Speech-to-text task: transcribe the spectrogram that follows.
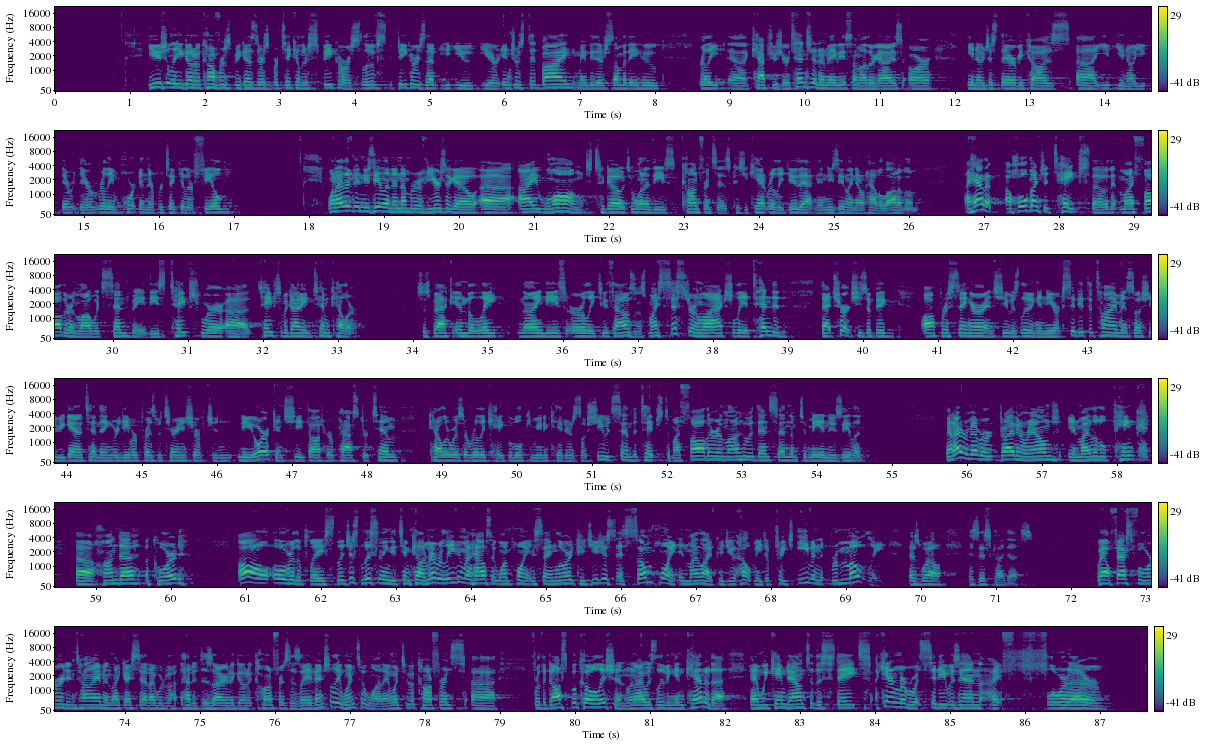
Usually, you go to a conference because there's a particular speaker or slew of speakers that you, you, are interested by. Maybe there's somebody who really uh, captures your attention, and maybe some other guys are, you know, just there because, uh, you, you, know, you, they're, they're really important in their particular field. When I lived in New Zealand a number of years ago, uh, I longed to go to one of these conferences because you can't really do that, and in New Zealand, they don't have a lot of them. I had a, a, whole bunch of tapes, though, that my father in law would send me. These tapes were uh, tapes of a guy named Tim Keller. This was back in the late 90s, early 2000s. My sister in law actually attended that church. She's a big opera singer, and she was living in New York City at the time, and so she began attending Redeemer Presbyterian Church in New York, and she thought her pastor, Tim Keller, was a really capable communicator. And so she would send the tapes to my father in law, who would then send them to me in New Zealand. And I remember driving around in my little pink uh, Honda Accord all over the place, just listening to Tim Keller. I remember leaving my house at one point and saying, Lord, could you just, at some point in my life, could you help me to preach even remotely as well as this guy does? Well, fast forward in time, and like I said, I would have had a desire to go to conferences. I eventually went to one. I went to a conference uh, for the Gospel Coalition when I was living in Canada. And we came down to the States. I can't remember what city it was in, I, Florida or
